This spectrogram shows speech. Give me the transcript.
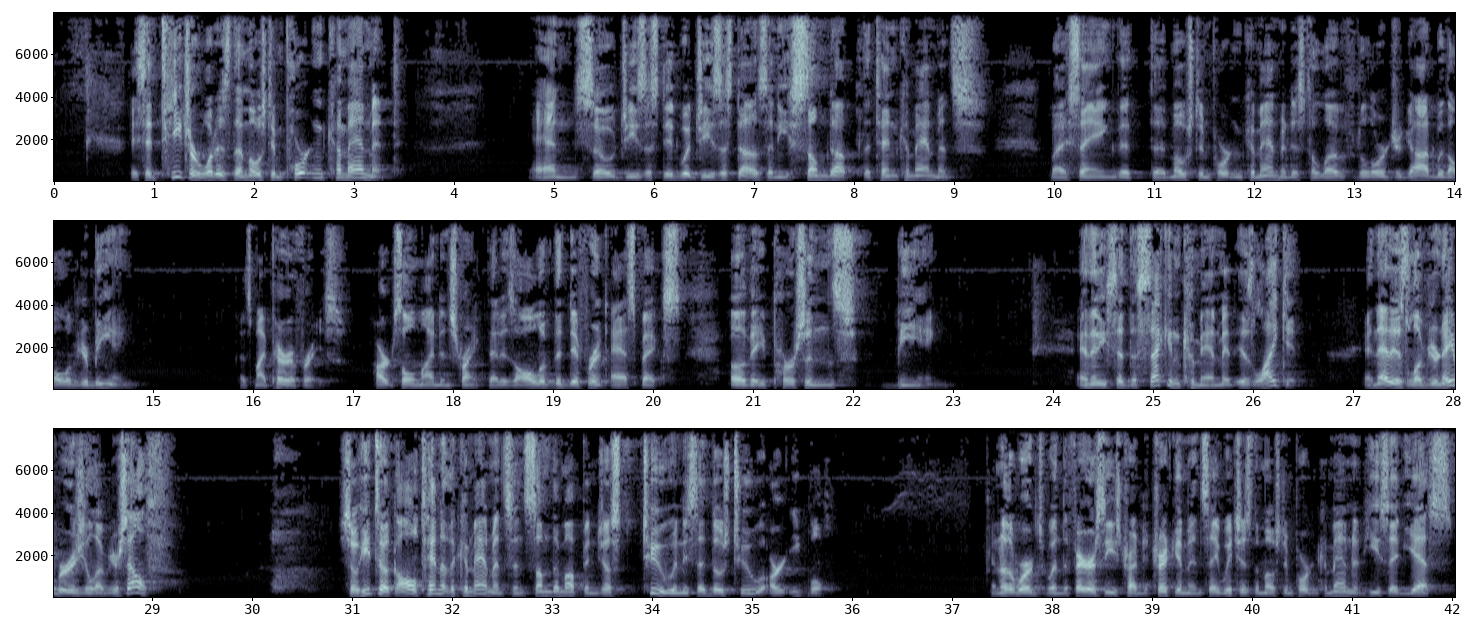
They said, Teacher, what is the most important commandment? And so Jesus did what Jesus does, and he summed up the Ten Commandments by saying that the most important commandment is to love the Lord your God with all of your being. That's my paraphrase. Heart, soul, mind, and strength. That is all of the different aspects of a person's being. And then he said the second commandment is like it, and that is love your neighbor as you love yourself. So he took all 10 of the commandments and summed them up in just two, and he said those two are equal. In other words, when the Pharisees tried to trick him and say which is the most important commandment, he said yes.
